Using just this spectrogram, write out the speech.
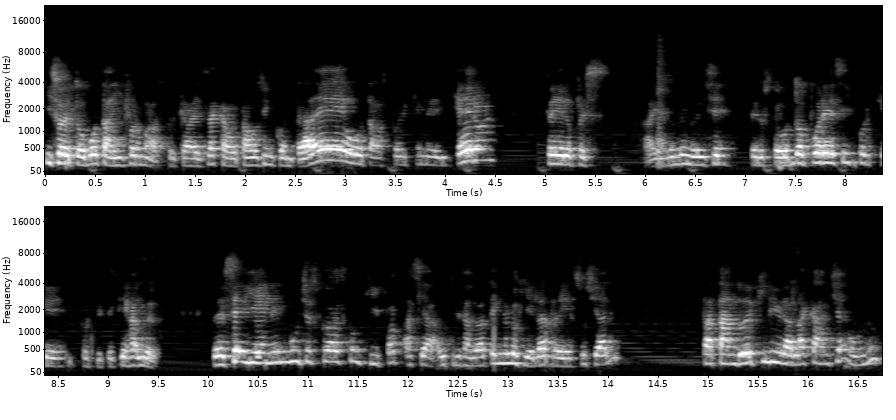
y sobre todo votar informados, porque a veces acá votamos en contra de o votamos por el que me dijeron, pero pues ahí es donde uno dice, pero usted votó por ese y por qué, por qué se queja luego. Entonces se vienen muchas cosas con Keepup hacia utilizando la tecnología y las redes sociales tratando de equilibrar la cancha, uno,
